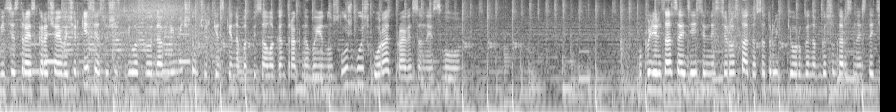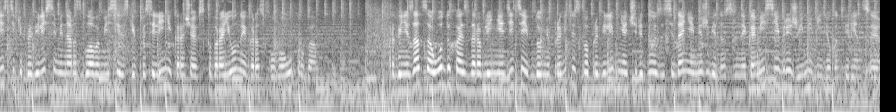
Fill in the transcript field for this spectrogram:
Медсестра из Карачаева-Черкесии осуществила свою давнюю мечту. В Черкеске она подписала контракт на военную службу и скоро отправится на СВО. Популяризация деятельности Росстата сотрудники органов государственной статистики провели семинар с главами сельских поселений Карачаевского района и городского округа. Организация отдыха и оздоровления детей в Доме правительства провели внеочередное заседание межведомственной комиссии в режиме видеоконференции.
